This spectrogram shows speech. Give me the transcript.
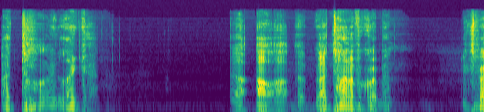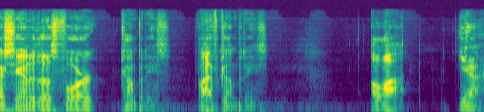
a ton, like a, a, a ton of equipment, especially under those four companies, five companies, a lot. Yeah,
